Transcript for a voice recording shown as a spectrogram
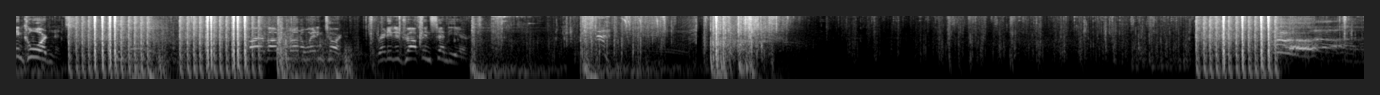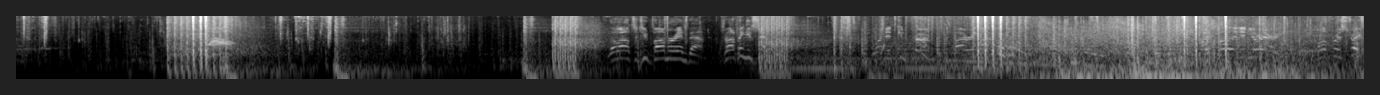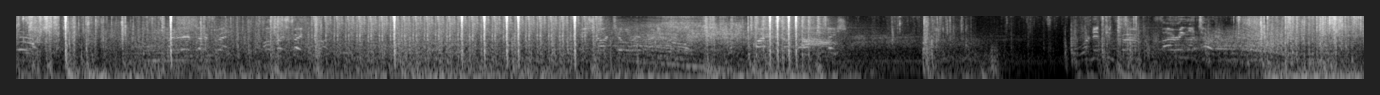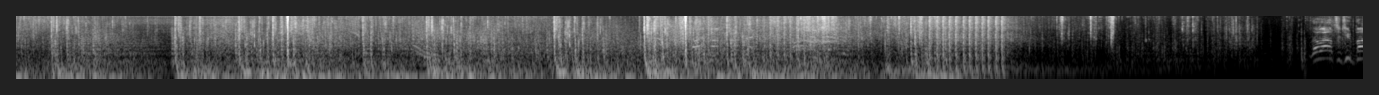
Providing coordinates. Firebombing run awaiting target. Ready to drop incendiary. Low altitude bomber inbound. Dropping incendiary. Coordinates confirmed. Firing on the Hard for a strike squad. aircraft ready. Call for a strike squad. Mission artillery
